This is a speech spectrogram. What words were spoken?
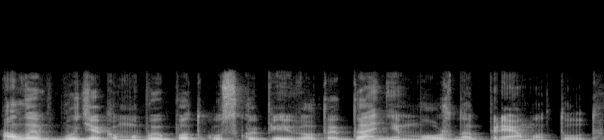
Але в будь-якому випадку скопіювати дані можна прямо тут.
